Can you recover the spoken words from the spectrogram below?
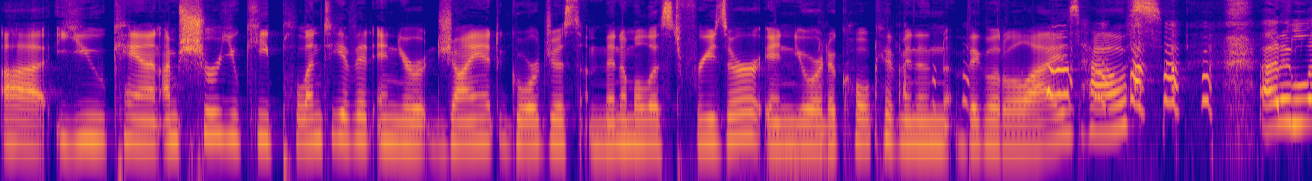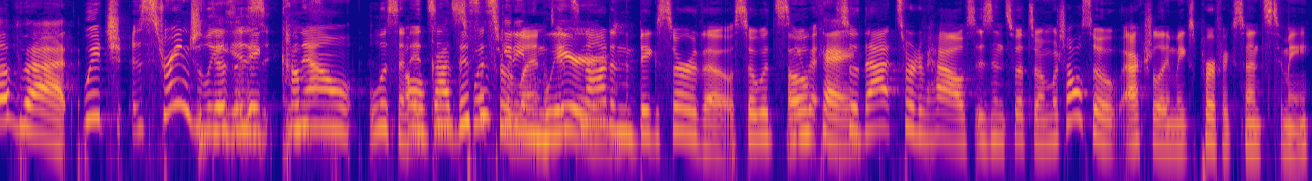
Uh, you can, I'm sure you keep plenty of it in your giant, gorgeous, minimalist freezer in your Nicole Kidman and Big Little Lies house, I love that. which strangely Does is it comes- now, listen, Oh, it's God, in this is getting Switzerland. It's not in the Big Sur, though. So it's, you- Okay. so that sort of house is in Switzerland, which also actually makes perfect sense to me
